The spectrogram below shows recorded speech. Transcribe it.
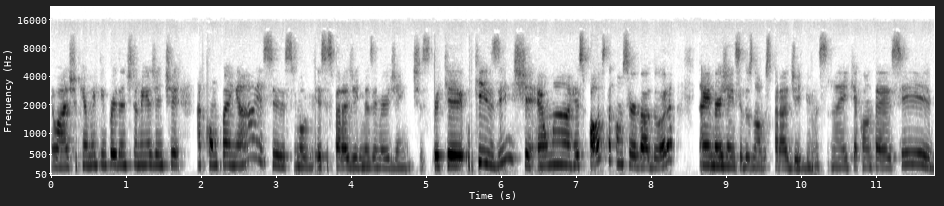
eu acho que é muito importante também a gente acompanhar esses, esses paradigmas emergentes, porque o que existe é uma resposta conservadora à emergência dos novos paradigmas, né? E que acontece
